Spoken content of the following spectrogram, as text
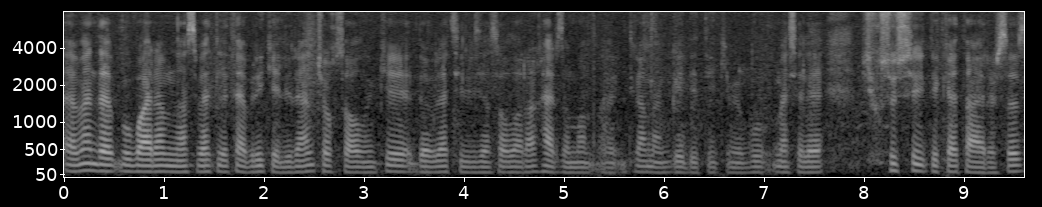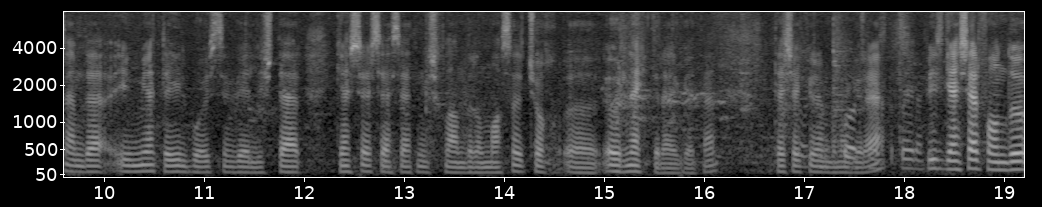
Mən də bu bayram münasibətilə təbrik edirəm. Çox sağ olun ki, Dövlət Televiziyası olaraq hər zaman İntiqam müəllim qeyd etdiyi kimi bu məsələyə xüsusi diqqət ayırırsınız. Həm də ümumiyyətlə il boyu sizin verilişlər, gənclər siyasətinin işıqlandırılması çox e, örnəkdir həqiqətən. Təşəkkür edirəm buna görə. Biz Gənclər Fondu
